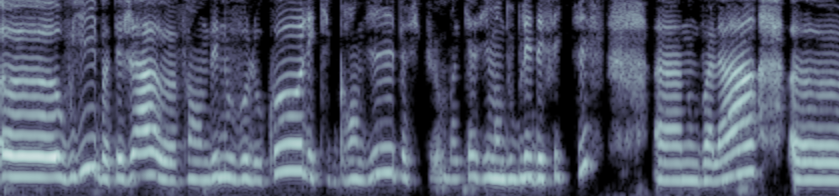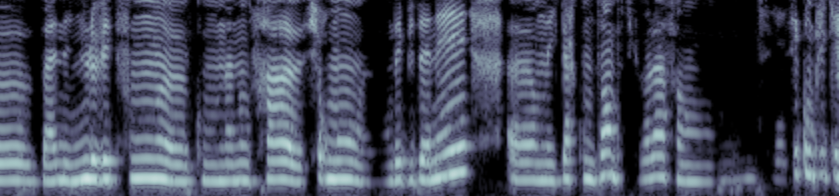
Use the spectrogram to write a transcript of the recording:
Euh, oui, bah déjà, euh, enfin des nouveaux locaux, l'équipe grandit parce qu'on va quasiment doubler d'effectifs. donc voilà, bah, une levée de fonds qu'on annoncera sûrement en début d'année. on est hyper content parce que voilà, enfin c'est assez compliqué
